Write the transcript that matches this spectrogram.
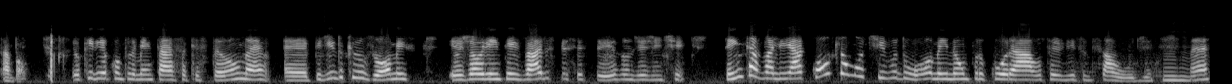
Tá bom. Eu queria complementar essa questão, né, é, pedindo que os homens, eu já orientei vários PCCs onde a gente tenta avaliar qual que é o motivo do homem não procurar o serviço de saúde, Uhum. né?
